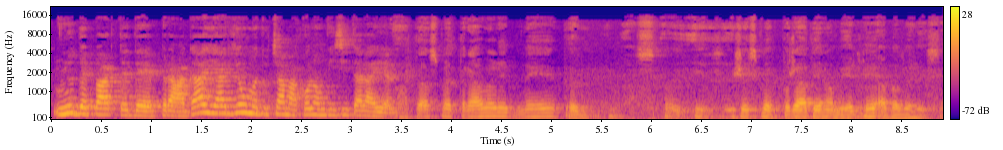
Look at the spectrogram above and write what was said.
nu departe de Praga, iar eu mă duceam acolo în vizită la el. A tam jsme trávili dny, eh, s- že jsme pořád jenom jedli a bavili se.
